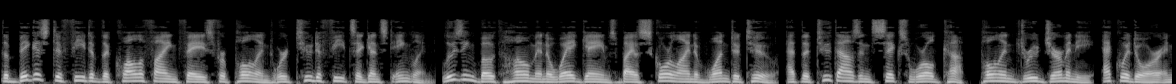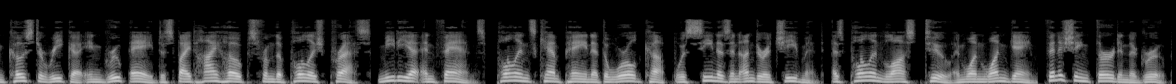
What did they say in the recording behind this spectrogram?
The biggest defeat of the qualifying phase for Poland were two defeats against England, losing both home and away games by a scoreline of 1–2. At the 2006 World Cup, Poland drew Germany, Ecuador and Costa Rica in Group A despite high hopes from the Polish press, media and fans. Poland's campaign at the World Cup was seen as an underachievement, as Poland lost two and won one game, finishing third in the group.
